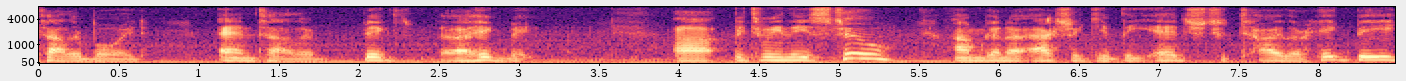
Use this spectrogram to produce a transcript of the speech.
Tyler Boyd and Tyler Big uh, Higbee. Uh, between these two, I'm to actually give the edge to Tyler Higbee.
